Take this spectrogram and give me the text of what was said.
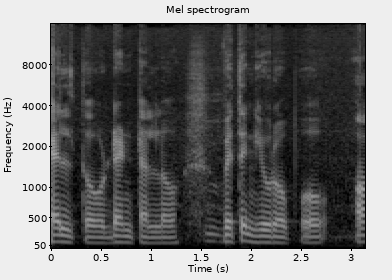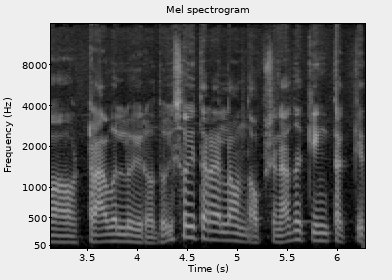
health dental with in Europe travel ಇರೋದು. ಸೊ ಈ ಥರ ಎಲ್ಲ ಒಂದು ಆಪ್ಷನ್ ಅದಕ್ಕೆ ಹಿಂಗೆ ತಕ್ಕಿ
